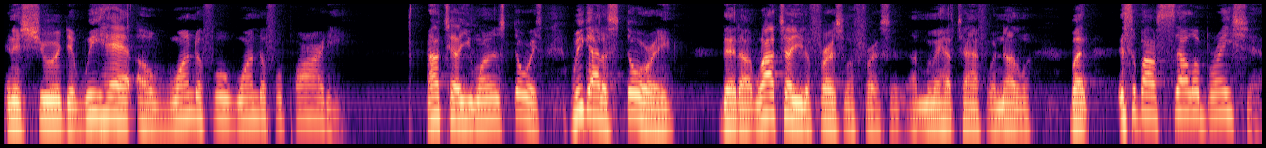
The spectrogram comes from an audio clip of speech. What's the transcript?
and ensured that we had a wonderful, wonderful party. I'll tell you one of the stories. We got a story that, uh, well, I'll tell you the first one first. We may have time for another one. But it's about celebration.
